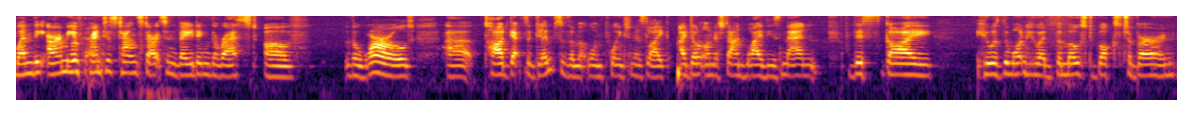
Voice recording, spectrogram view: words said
When the army of Okay. Prentisstown starts invading the rest of the world, Uh, Todd gets a glimpse of them at one point and is like, I don't understand why these men, this guy who was the one who had the most books to burn,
